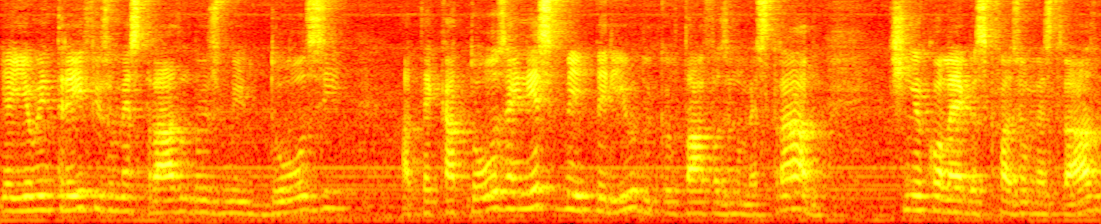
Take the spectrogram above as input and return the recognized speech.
E aí eu entrei e fiz o mestrado em 2012 até 14. Aí nesse meio período que eu estava fazendo o mestrado, tinha colegas que faziam mestrado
